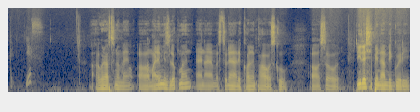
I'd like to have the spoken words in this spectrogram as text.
But yes? Uh, good afternoon, ma'am. Uh, My name is Lukman, and I am a student at the Colin Powell School. Uh, so, leadership in ambiguity.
